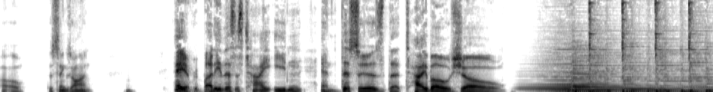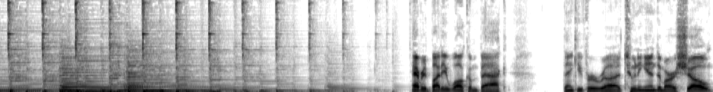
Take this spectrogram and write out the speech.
Uh oh, this thing's on. Hey, everybody, this is Ty Eden, and this is The Tybo Show. Hey, everybody, welcome back. Thank you for uh, tuning in to our show.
